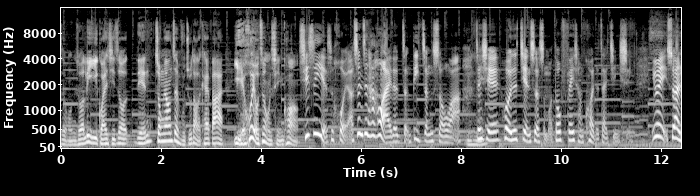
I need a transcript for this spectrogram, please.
这种你说利益关系之后，连中央政府主导的开发案也会有这种情况。其实也是会啊，甚至他后来的整地征收啊，嗯这些或者是建设什么都非常快的在进行，因为虽然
